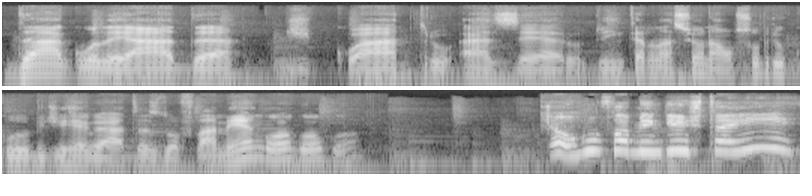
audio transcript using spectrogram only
da goleada 4 a 0 do Internacional sobre o clube de regatas do Flamengo. Go, go. Tem algum flamenguista aí?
